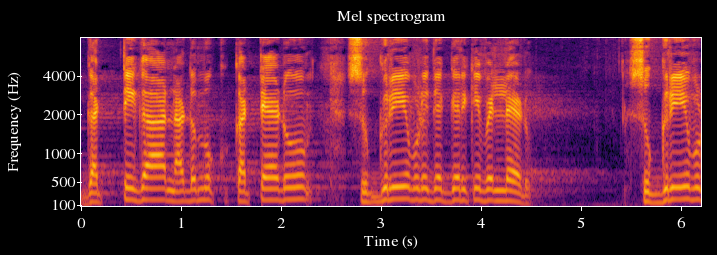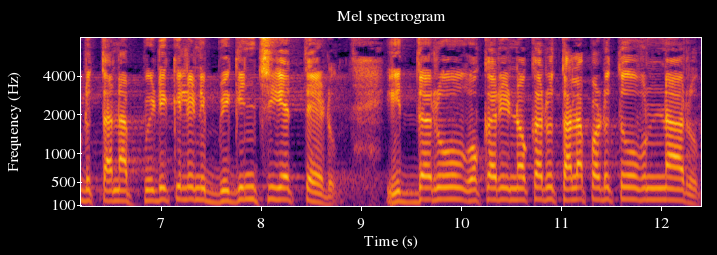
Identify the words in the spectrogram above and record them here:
గట్టిగా నడుముకు కట్టాడు. సుగ్రీవుడి దగ్గరికి వెళ్ళాడు. సుగ్రీవుడు తన పిడికిలిని బిగించి ఎత్తాడు. ఇద్దరూ ఒకరినొకరు తలపడుతూ ఉన్నారు.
